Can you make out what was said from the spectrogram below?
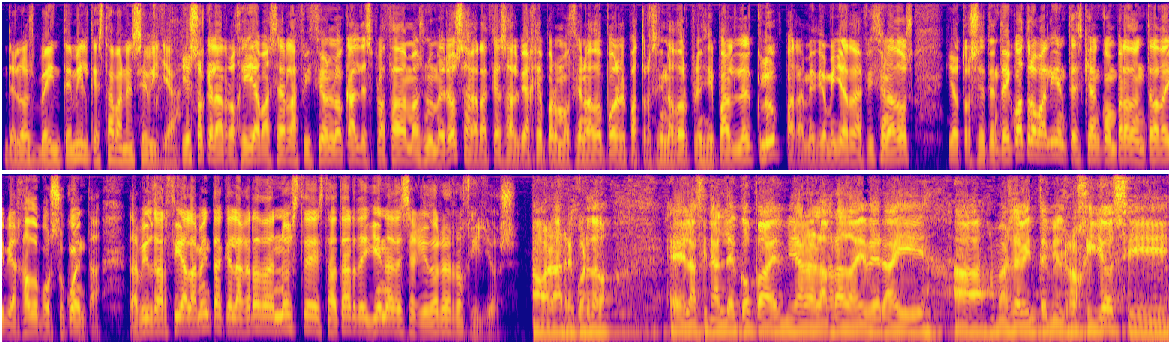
de los 20.000 que estaban en Sevilla. Y eso que la rojilla va a ser la afición local desplazada más numerosa, gracias al viaje promocionado por el patrocinador principal del club para medio millar de aficionados y otros 74 valientes que han comprado entrada y viajado por su cuenta. David García lamenta que la grada no esté esta tarde llena de seguidores rojillos. Ahora recuerdo eh, la final de Copa, el mirar a la grada y ver ahí a, más de 20.000 rojillos y,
